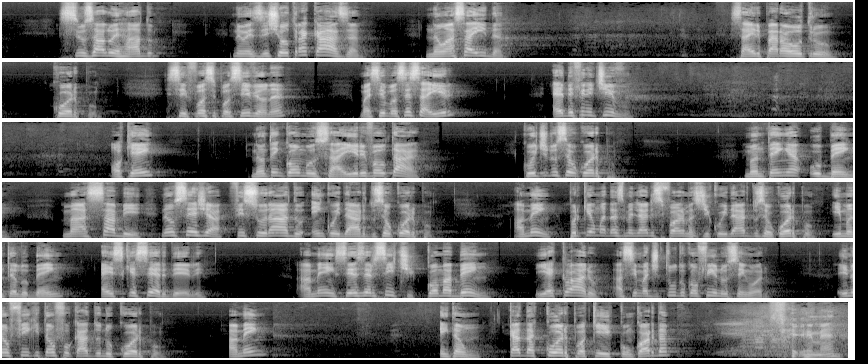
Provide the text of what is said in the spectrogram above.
se usá-lo errado, não existe outra casa. Não há saída. Sair para outro corpo. Se fosse possível, né? Mas se você sair, é definitivo. Ok? Não tem como sair e voltar. Cuide do seu corpo. Mantenha o bem. Mas, sabe, não seja fissurado em cuidar do seu corpo. Amém? Porque uma das melhores formas de cuidar do seu corpo e mantê-lo bem é esquecer dele. Amém? Se exercite, coma bem, E é claro, acima de tudo, confie no Senhor. E não fique tão focado no corpo. Amém? Então, cada corpo aqui concorda? Amen.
